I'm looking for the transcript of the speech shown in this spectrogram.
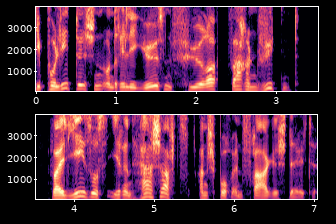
Die politischen und religiösen Führer waren wütend, weil Jesus ihren Herrschaftsanspruch in Frage stellte.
